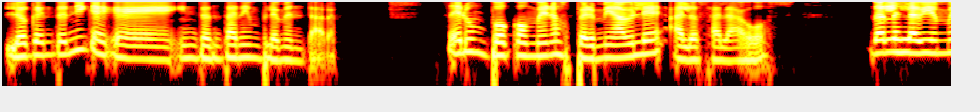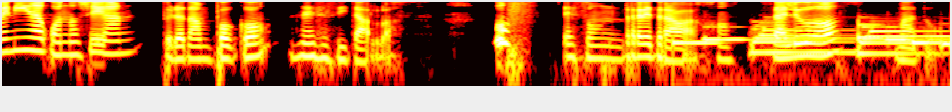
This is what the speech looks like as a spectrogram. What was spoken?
lo que entendí que hay que intentar implementar. Ser un poco menos permeable a los halagos. Darles la bienvenida cuando llegan, pero tampoco necesitarlos. Uf, es un retrabajo. Saludos, Matu.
